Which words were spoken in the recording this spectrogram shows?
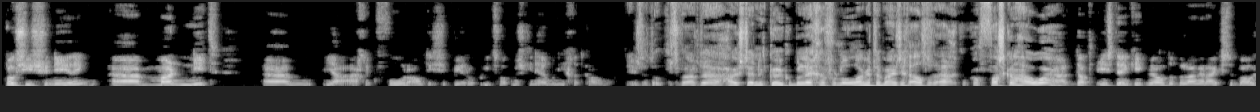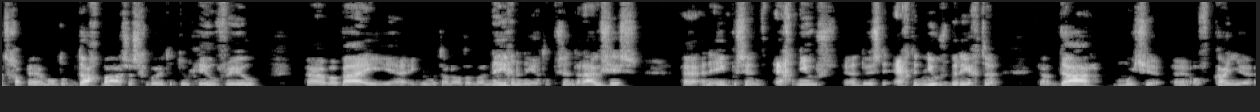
positionering, uh, maar niet um, ja, eigenlijk voor anticiperen op iets wat misschien helemaal niet gaat komen. Is dat ook iets waar de huistuin- en keukenbelegger voor de lange termijn zich altijd eigenlijk ook aan vast kan houden? Ja, dat is denk ik wel de belangrijkste boodschap. Hè? Want op dagbasis gebeurt natuurlijk heel veel. Uh, waarbij, uh, ik noem het dan altijd maar 99% ruis is uh, en 1% echt nieuws. Hè? Dus de echte nieuwsberichten, ja, daar moet je of kan je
